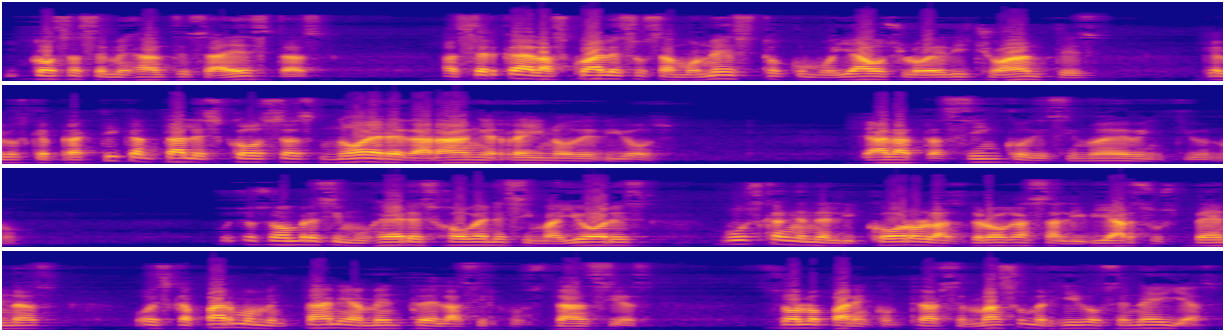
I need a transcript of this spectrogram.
y cosas semejantes a estas, acerca de las cuales os amonesto, como ya os lo he dicho antes, que los que practican tales cosas no heredarán el reino de Dios. Gálatas 5, 19, 21. Muchos hombres y mujeres, jóvenes y mayores, buscan en el licor o las drogas aliviar sus penas o escapar momentáneamente de las circunstancias, solo para encontrarse más sumergidos en ellas.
